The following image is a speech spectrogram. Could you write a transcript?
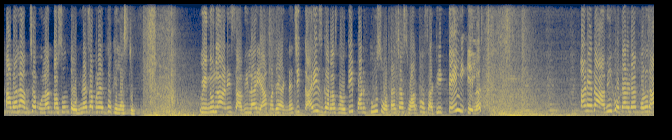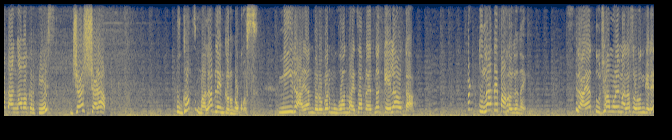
आम्हाला आमच्या मुलांपासून प्रयत्न केलास विनूला आणि सावीला यामध्ये आणण्याची काहीच गरज नव्हती, पण तू स्वतःच्या स्वार्थासाठी तेही केलंस. आणि आता आम्ही खोटारड्यात म्हणून हा कांगावा करतेस जस्ट शडाप उगाच मला ब्लेम करू नकोस. मी रायांबरोबर मूव ऑन व्हायचा प्रयत्न केला होता. पण तुला ते पाहवलं नाही. राया तुझ्यामुळे मला सोडून गेले,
